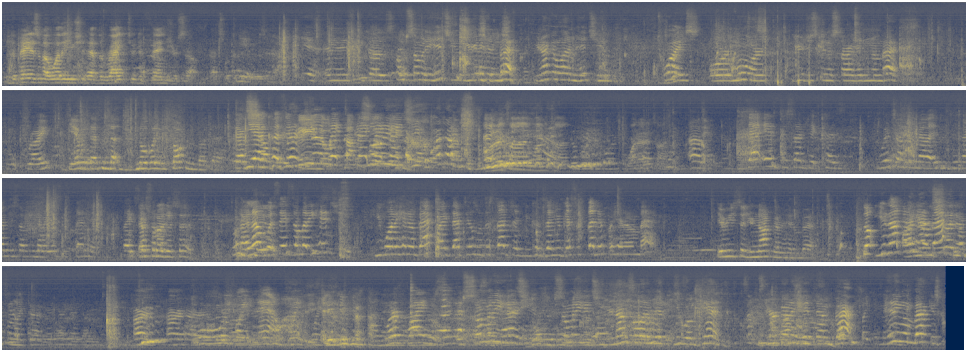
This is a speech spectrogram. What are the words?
The debate is about whether you should have the right to defend yourself. That's what the debate is about. Yeah, and it's because if somebody hits you, you're gonna hit them back. You're not gonna let them hit you twice or more. You're just gonna start hitting them back, right? Yeah, but that's that nobody was talking about that. That's Yeah, cause self-defense. there's still, wait, wait, wait, Somebody hits you. Not- One at a time, one at a time. One at a time. Um, that is the subject, cause we're talking about if you defend yourself, you're gonna get suspended. Like that's what I just said. Oh, I know, but say somebody hits you. You want to hit him back, right? That deals with the subject because then you get suspended for hitting him back. Yeah, he said you're not gonna hit him back. So, you're not gonna I hit him back. I never said nothing like that. Alright, alright, alright. We're fighting now. We're fighting. If somebody hits you, if somebody hits you, you're not gonna let him hit you again you're going to hit them back. Hitting them back is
